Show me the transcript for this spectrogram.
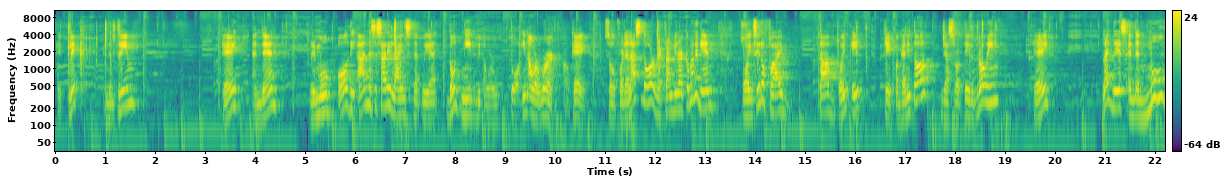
Okay, click and then trim. Okay, and then remove all the unnecessary lines that we don't need with our in our work. Okay, so for the last door, rectangular command again, 0.05, tab 0.8 Okay, pag ganito, just rotate the drawing. Okay? Like this, and then move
